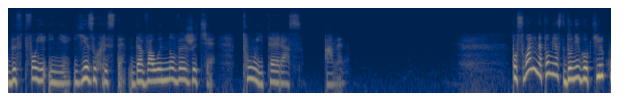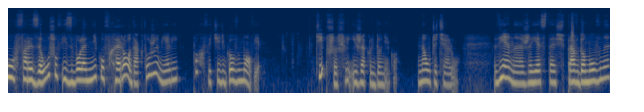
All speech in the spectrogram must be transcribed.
by w Twoje imię, Jezu Chryste, dawały nowe życie, tu i teraz. Amen. Posłali natomiast do niego kilku faryzeuszów i zwolenników Heroda, którzy mieli pochwycić go w mowie. Ci przyszli i rzekli do niego: Nauczycielu, wiemy, że jesteś prawdomówny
